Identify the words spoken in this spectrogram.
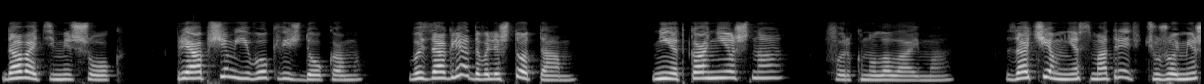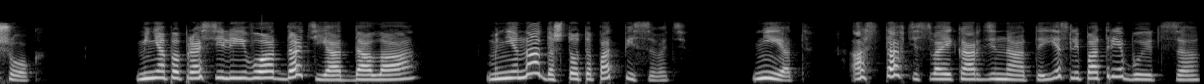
Давайте мешок. Приобщим его к вещдокам. Вы заглядывали, что там?» «Нет, конечно», — фыркнула Лайма. «Зачем мне смотреть в чужой мешок?» Меня попросили его отдать, я отдала. Мне надо что-то подписывать. Нет, Оставьте свои координаты, если потребуется,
